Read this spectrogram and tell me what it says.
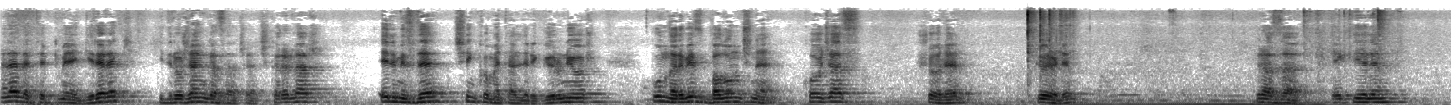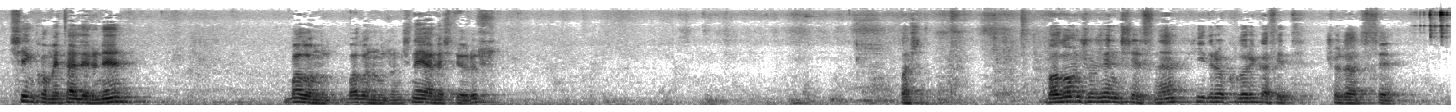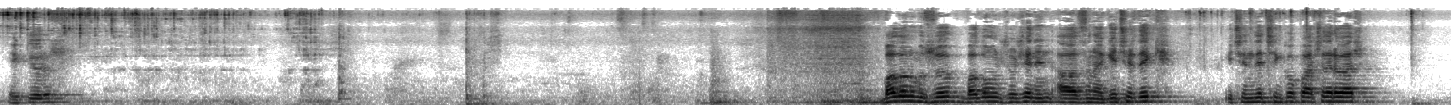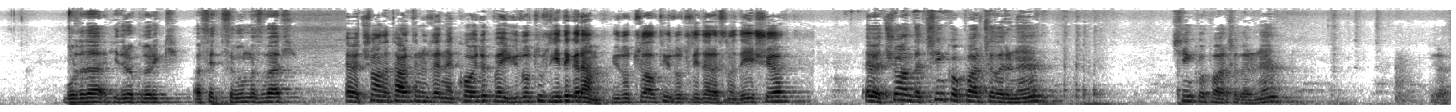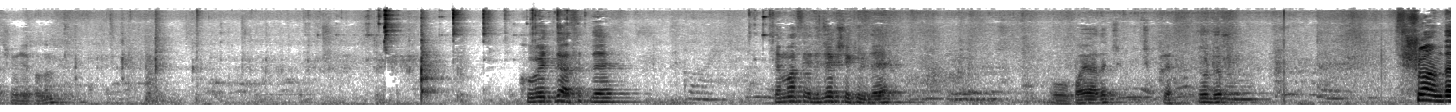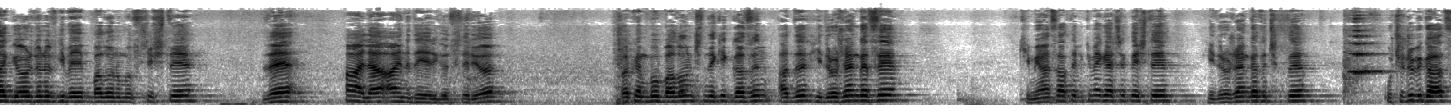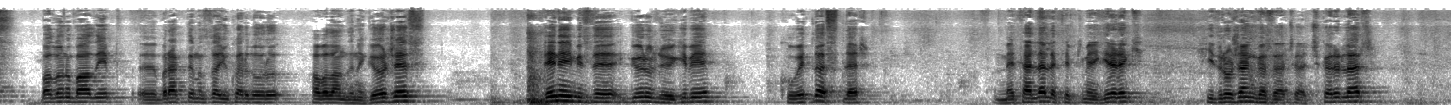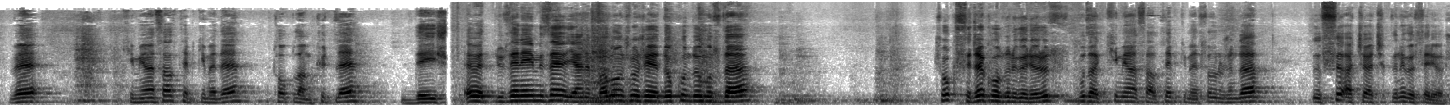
Metallerle tepkimeye girerek hidrojen gazı açığa çıkarırlar. Elimizde çinko metalleri görünüyor. Bunları biz balonun içine koyacağız. Şöyle görelim. Biraz daha ekleyelim. Çinko metallerini balon, balonumuzun içine yerleştiriyoruz. Başla. Balon jojen içerisine hidroklorik asit çözeltisi ekliyoruz. Balonumuzu balon jojenin ağzına geçirdik. İçinde çinko parçaları var. Burada da hidroklorik asit sıvımız var. Evet şu anda tartının üzerine koyduk ve 137 gram, 136-137 arasında değişiyor. Evet şu anda çinko parçalarını çinko parçalarını biraz şöyle yapalım. Kuvvetli asitle temas edecek şekilde o bayağı da çık- çıktı. Dur dur. Şu anda gördüğünüz gibi balonumuz şişti ve hala aynı değeri gösteriyor. Bakın bu balon içindeki gazın adı hidrojen gazı. Kimyasal tepkime gerçekleşti. Hidrojen gazı çıktı. Uçucu bir gaz. Balonu bağlayıp e, bıraktığımızda yukarı doğru havalandığını göreceğiz. Deneyimizde görüldüğü gibi kuvvetli asitler metallerle tepkimeye girerek hidrojen gazı açığa çıkarırlar ve kimyasal tepkimede toplam kütle değiş. Evet düzeneğimize yani balon jojeye dokunduğumuzda çok sıcak olduğunu görüyoruz. Bu da kimyasal tepkime sonucunda ısı açığa çıktığını gösteriyor.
